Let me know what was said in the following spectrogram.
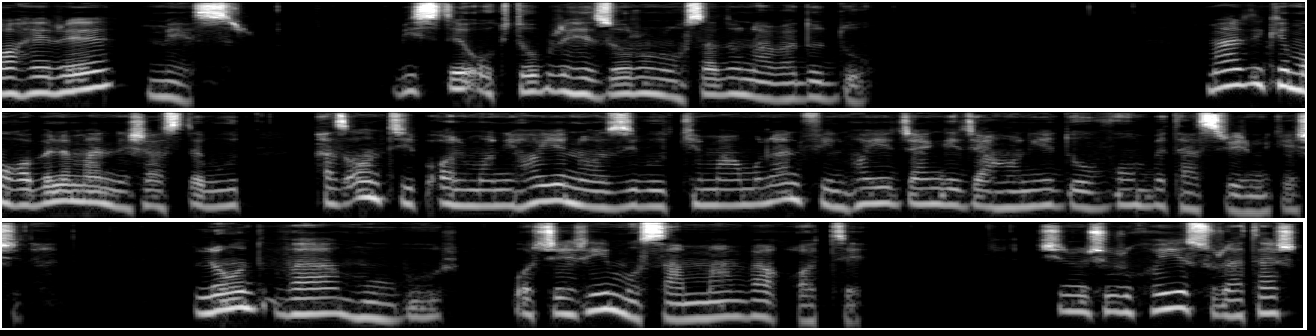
قاهره مصر 20 اکتبر 1992 مردی که مقابل من نشسته بود از آن تیپ آلمانی های نازی بود که معمولا فیلم های جنگ جهانی دوم به تصویر می کشیدند. بلوند و موبور با چهره مصمم و قاطع. چین و های صورتش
